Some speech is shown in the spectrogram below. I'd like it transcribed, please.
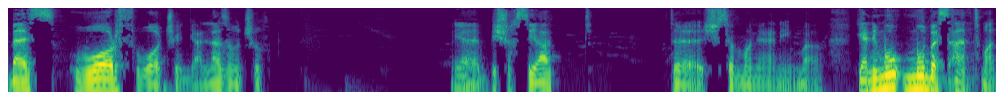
بس worth watching يعني لازم تشوف آه، يا. بشخصيات آه، شو يسمونه يعني ما يعني مو مو بس Ant-Man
